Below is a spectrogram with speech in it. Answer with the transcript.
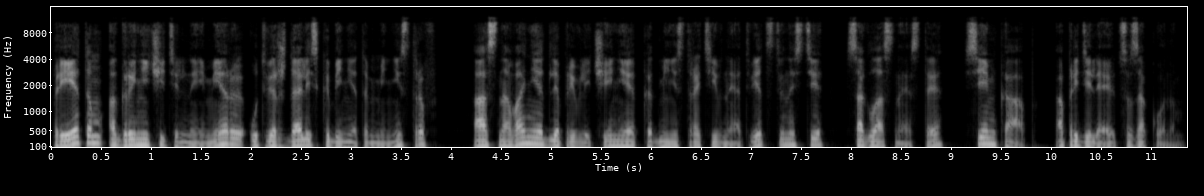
При этом ограничительные меры утверждались Кабинетом министров, а основания для привлечения к административной ответственности, согласно СТ 7 КАП, определяются законом.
